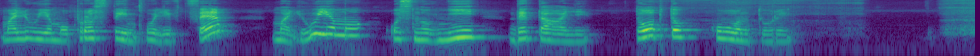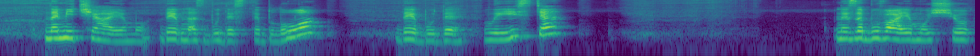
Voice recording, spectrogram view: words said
малюємо простим олівцем, малюємо основні деталі, тобто контури. Намічаємо, де в нас буде стебло, де буде листя. Не забуваємо, що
